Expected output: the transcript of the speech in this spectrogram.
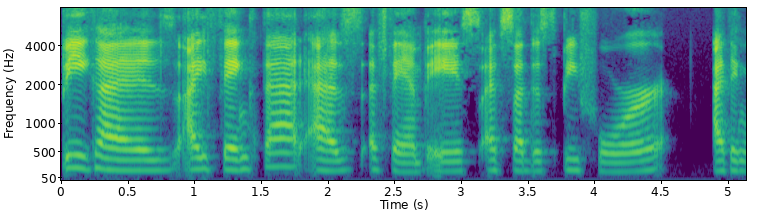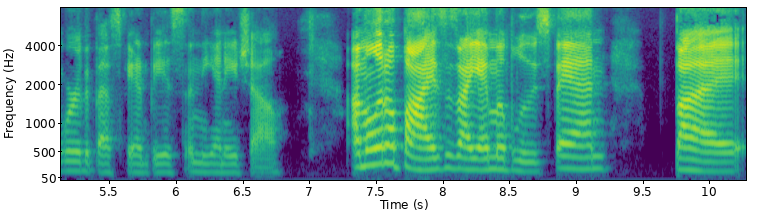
because I think that as a fan base, I've said this before, I think we're the best fan base in the NHL. I'm a little biased as I am a Blues fan, but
